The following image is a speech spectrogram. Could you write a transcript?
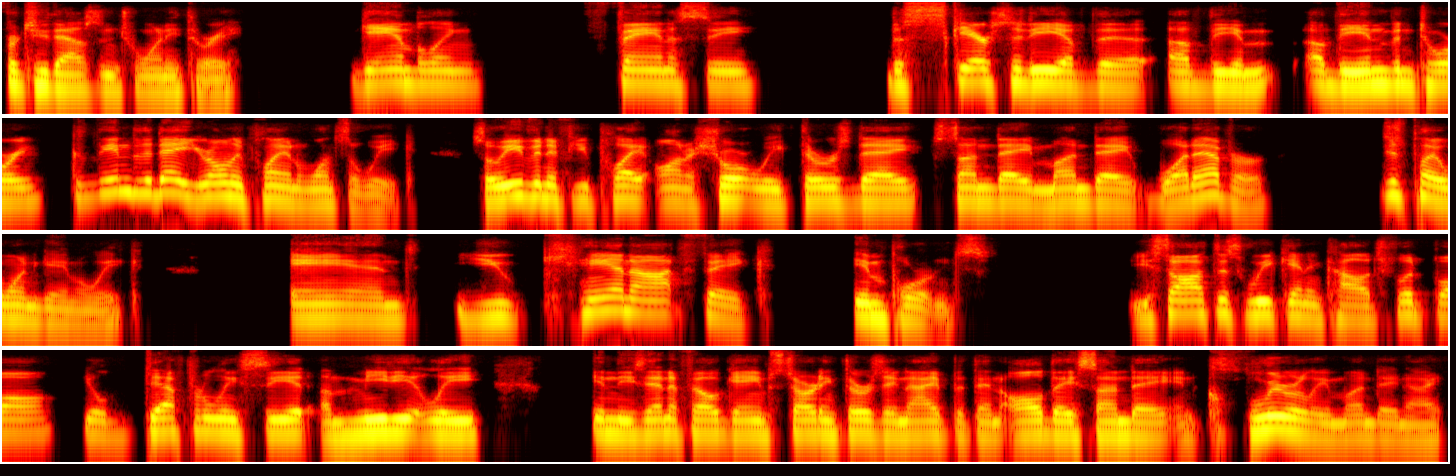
for 2023. Gambling, fantasy, the scarcity of the of the um, of the inventory because at the end of the day you're only playing once a week. So even if you play on a short week thursday sunday monday whatever just play one game a week. And you cannot fake importance. You saw it this weekend in college football. You'll definitely see it immediately in these nfl games starting thursday night but then all day sunday and clearly monday night.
